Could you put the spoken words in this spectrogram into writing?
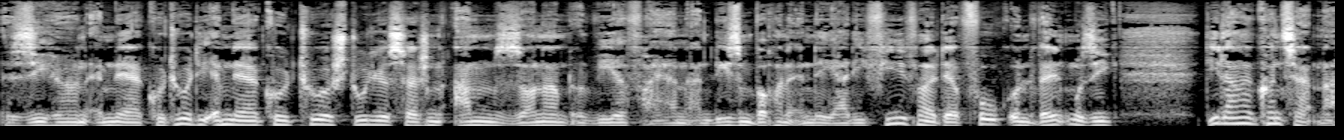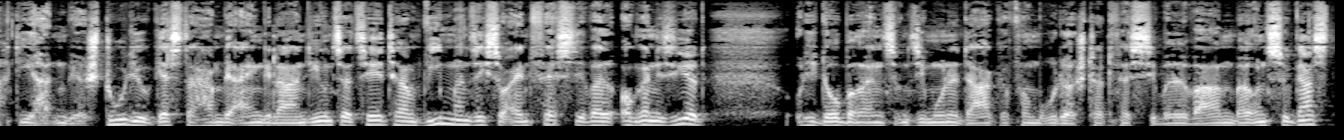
Sie hören MDR Kultur, die MDR Kultur Studio Session am Sonnabend und wir feiern an diesem Wochenende ja die Vielfalt der Folk- und Weltmusik. Die lange Konzertnacht, die hatten wir. Studiogäste haben wir eingeladen, die uns erzählt haben, wie man sich so ein Festival organisiert Uli Doberenz und Simone Dake vom Ruderstadt Festival waren bei uns zu Gast.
